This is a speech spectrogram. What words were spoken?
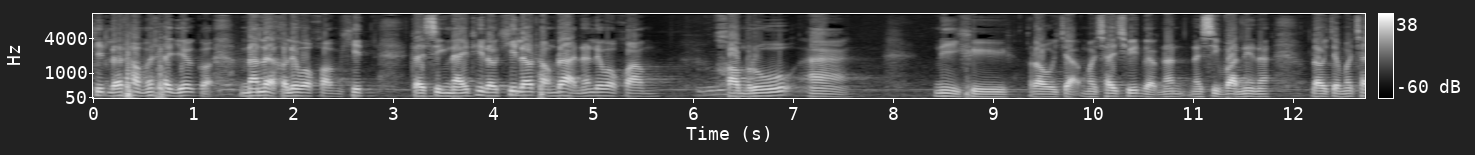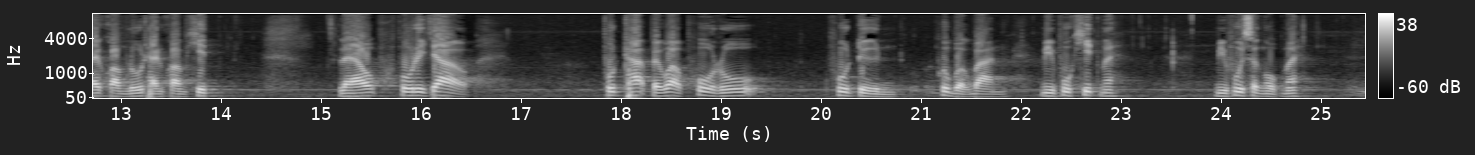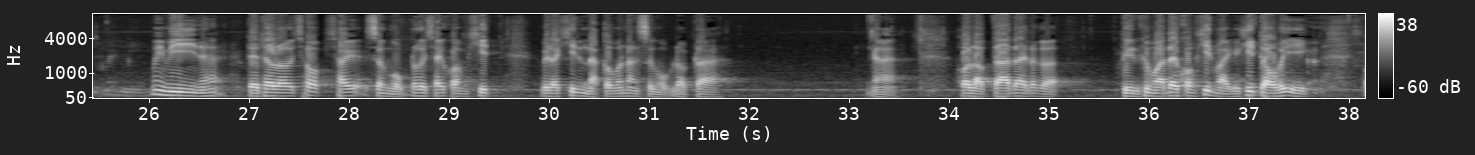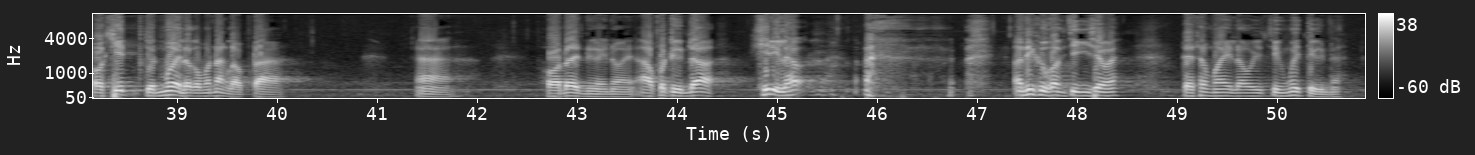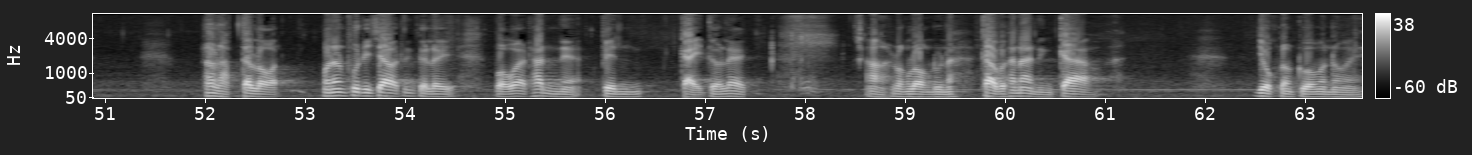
คิดแล้วทำไม่ได้เยอะกว่า นั่นแหละเขาเรียกว่าความคิด แต่สิ่งไหนที่เราคิดแล้วทำได้ นั่นเรียกว่าความความรู้อ่า นี่คือเราจะมาใช้ชีวิตแบบนั้นในสิบวันนี้นะเราจะมาใช้ความรู้แทนความคิด แล้วพระพุทธเจ้า พุทธะแปลว่าผู้รู้ผู้ตื่น ผู้เบิกบาน มีผู้คิดไหมมีผู้สงบไหมไม่มีไม่มีนะฮะแต่ถ้าเราชอบใช้สงบแล้วก็ใช้ความคิด เวลาคิดหนักก็มานั่งสงบหลับตาอ่าพอหลับตาได้แล้วก็ตื่นขึ้นมาได้ความคิดใหม่ก็คิดต่อไปอีก พอคิดจนเมื่อยแล้วก็มานั่งหลับตา อ่า พอได้เหนื่อยหน่อยอ้าวพอตื่นแล้ว คิดอีกแล้ว อันนี้คือความจริงใช่ไหมแต่ทำไมเราจึงไม่ตื่นนะเราหลับตลอด เพราะนั้นพระพุทธเจ้าท่านก็เลย บอกว่าท่านเนี่ยเป็นไก่ตัวแรกอ่าลองลองดูนะก้าวไปข้างหน้าหนึ่งก้าวยกลำตัวมาหน่อย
